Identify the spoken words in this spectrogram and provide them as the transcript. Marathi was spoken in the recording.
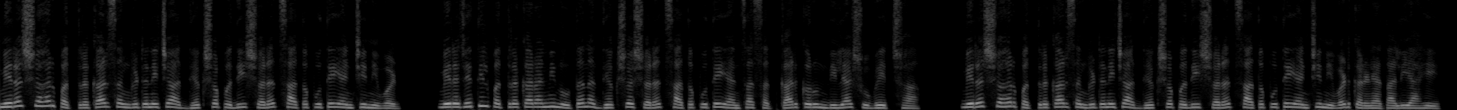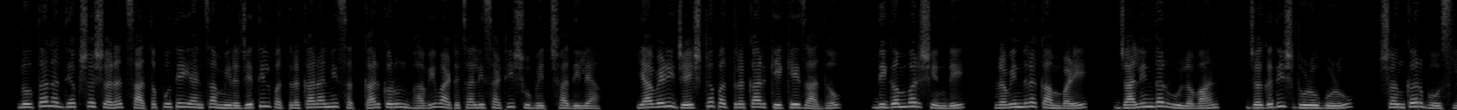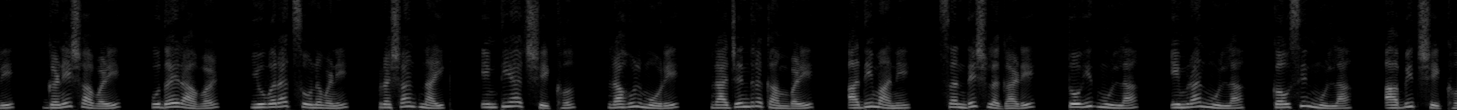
मिरज शहर पत्रकार संघटनेच्या अध्यक्षपदी शरद सातपुते यांची निवड. मिरजेतील पत्रकारांनी नूतन अध्यक्ष शरद सातपुते यांचा सत्कार करून दिल्या शुभेच्छा. मिरज शहर पत्रकार संघटनेच्या अध्यक्षपदी शरद सातपुते यांची निवड करण्यात आली आहे. नूतन अध्यक्ष शरद सातपुते यांचा मिरजेतील पत्रकारांनी सत्कार करून भावी वाटचालीसाठी शुभेच्छा दिल्या. यावेळी ज्येष्ठ पत्रकार के के जाधव दिगंबर शिंदे रवींद्र कांबळे जालिंदर हुलवान जगदीश धुळुबुळू शंकर भोसले गणेश आवळे उदय रावळ युवराज सोनवणे प्रशांत नाईक इम्तियाज शेख राहुल मोरे राजेंद्र कांबळे आदी माने संदेश लगाडे तोहिद मुल्ला इम्रान मुल्ला कौसिन मुल्ला आबिद शेख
